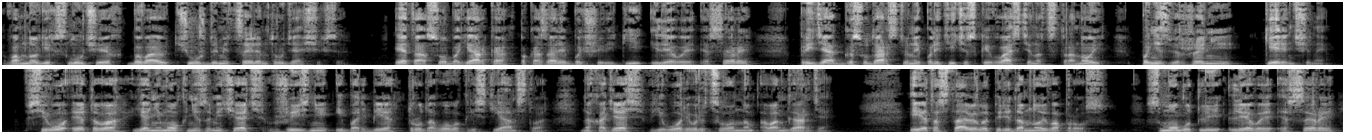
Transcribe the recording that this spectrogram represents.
во многих случаях бывают чуждыми целям трудящихся. Это особо ярко показали большевики и левые эсеры, придя к государственной политической власти над страной по низвержении Керенщины. Всего этого я не мог не замечать в жизни и борьбе трудового крестьянства, находясь в его революционном авангарде. И это ставило передо мной вопрос, смогут ли левые эсеры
